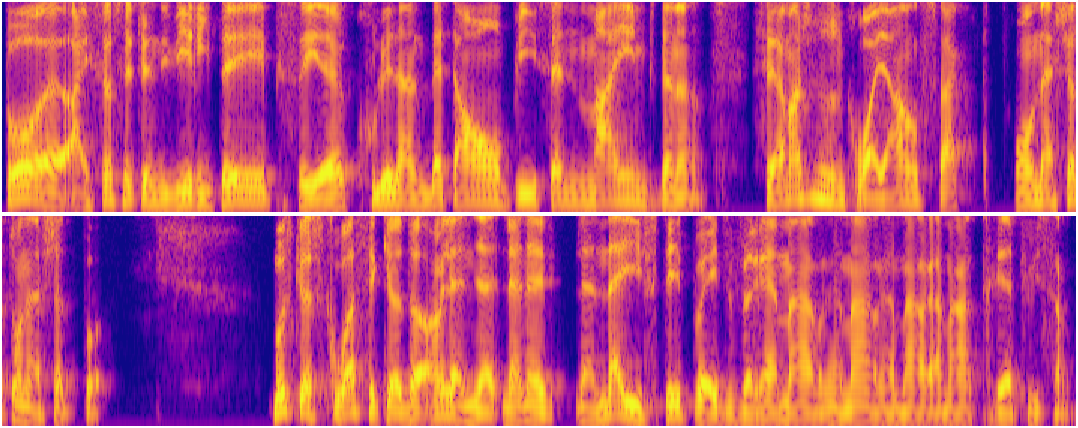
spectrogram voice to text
Pas ça, c'est une vérité, puis c'est coulé dans le béton, puis c'est le même, puis non, non. C'est vraiment juste une croyance. Fait on achète, on n'achète pas. Moi, ce que je crois, c'est que de un, la, naïveté peut être vraiment, vraiment, vraiment, vraiment très puissante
